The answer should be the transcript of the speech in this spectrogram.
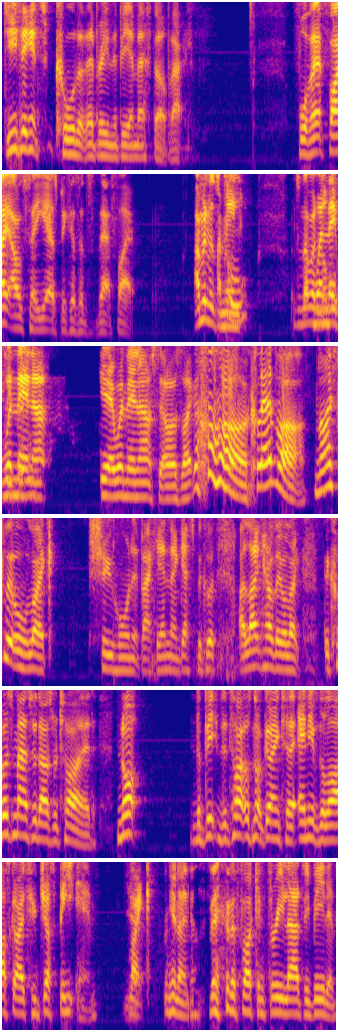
Do you think it's cool that they're bringing the BMF belt back? For that fight, I would say yes because it's that fight. I mean, it's cool. mean, it's another when they when they announced, yeah, when they announced it, I was like, oh, clever, nice little like shoehorn it back in. I guess because I like how they were like because Masvidal's retired, not the be- the title's not going to any of the last guys who just beat him. Like you know the, the fucking three lads who beat him.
